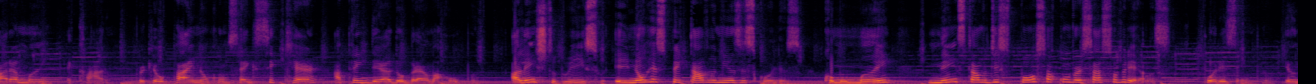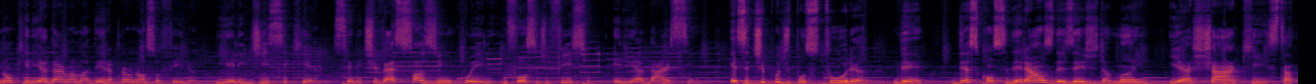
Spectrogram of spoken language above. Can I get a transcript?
Para a mãe, é claro, porque o pai não consegue sequer aprender a dobrar uma roupa. Além de tudo isso, ele não respeitava minhas escolhas. Como mãe, nem estava disposto a conversar sobre elas. Por exemplo, eu não queria dar mamadeira para o nosso filho e ele disse que, se ele tivesse sozinho com ele e fosse difícil, ele ia dar sim. Esse tipo de postura de desconsiderar os desejos da mãe e achar que está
